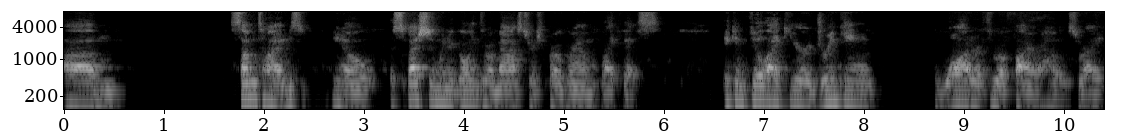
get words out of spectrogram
um, sometimes, you know, especially when you're going through a master's program like this, it can feel like you're drinking water through a fire hose, right?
